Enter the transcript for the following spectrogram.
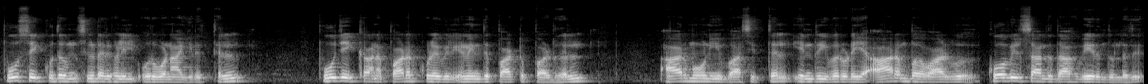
பூசை குதவும் சீடர்களில் ஒருவனாகிருத்தல் பூஜைக்கான பாடற்குழுவில் இணைந்து பாட்டு பாடுதல் ஹார்மோனியம் வாசித்தல் என்று இவருடைய ஆரம்ப வாழ்வு கோவில் சார்ந்ததாகவே இருந்துள்ளது.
